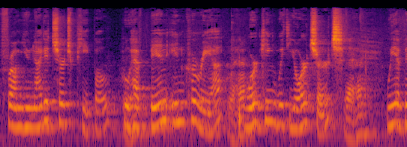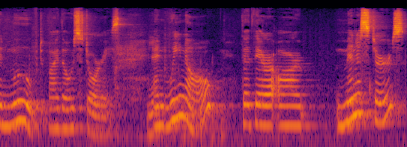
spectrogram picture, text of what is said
from United Church people who have been in Korea Uh-huh. working with your church. Uh-huh. We have been moved by those stories. Ye- And we know that there are ministers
